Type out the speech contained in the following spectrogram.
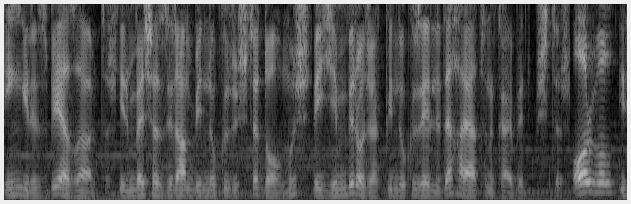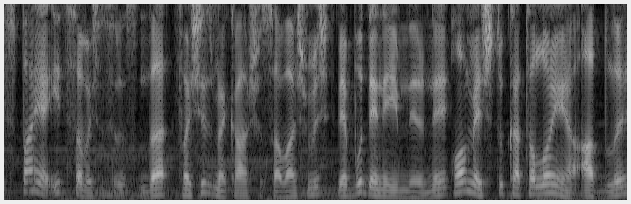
İngiliz bir yazardır. 25 Haziran 1903'te doğmuş ve 21 Ocak 1950'de hayatını kaybetmiştir. Orwell, İspanya İç Savaşı sırasında faşizme karşı savaşmış ve bu deneyimlerini Homage to Catalonia adlı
